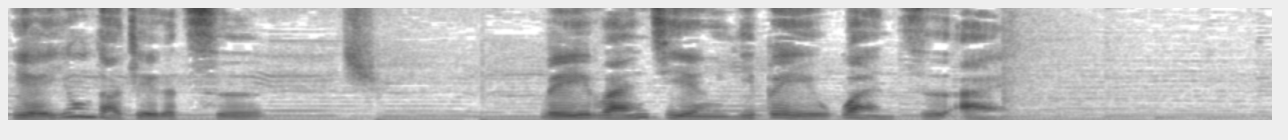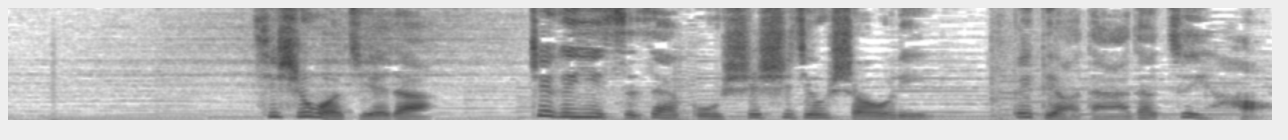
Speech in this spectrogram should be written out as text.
也用到这个词，为晚景一倍万自爱。其实我觉得，这个意思在古诗十九首里被表达的最好。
